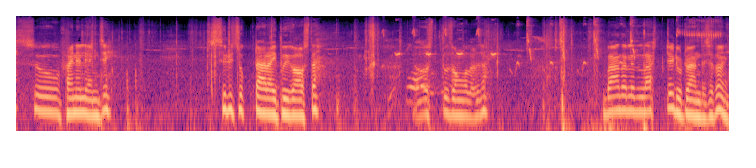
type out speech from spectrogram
सो फाइनली हामी चाहिँ श्रीचोक टार आइपुगेको अवस्था। कस्तो जङ्गलहरू छ। बाँदरले त लास्टै ढुटो हान्दैछ त नि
